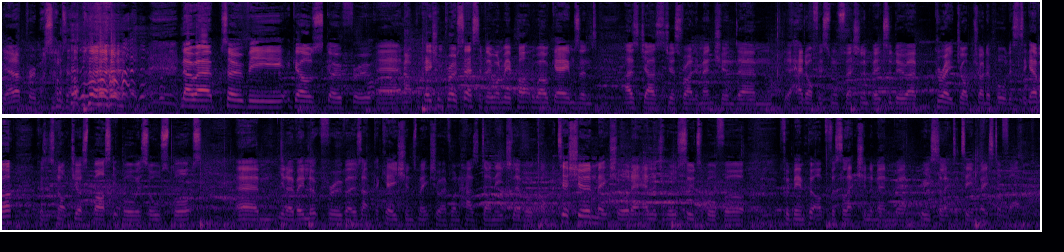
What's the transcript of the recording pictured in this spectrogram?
Yeah, that pretty much sums it up. no, uh, so the girls go through uh, an application process if they want to be a part of the World Games, and as Jazz just rightly mentioned, um, the head office from the Special Olympics to do a great job trying to pull this together because it's not just basketball; it's all sports. Um, you know, they look through those applications, make sure everyone has done each level of competition, make sure they're eligible, suitable for for being put up for selection, and then we select a team based off that.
